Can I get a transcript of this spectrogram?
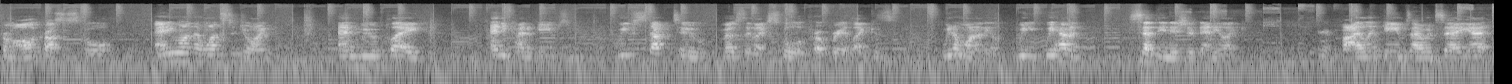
from all across the school, anyone that wants to join, and we would play any kind of games. We've stuck to mostly like school appropriate, like because we don't want any. We we haven't set the initiative to any like violent games, I would say yet.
